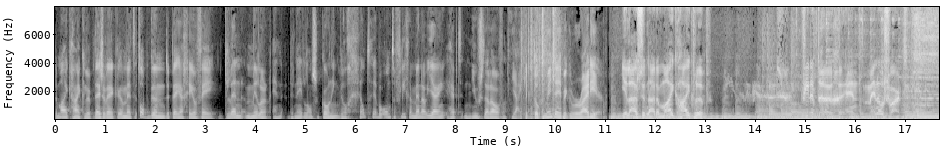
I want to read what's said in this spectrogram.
De Mike High Club. Deze week met Top Gun, de PHGOV, Glenn Miller. En de Nederlandse koning wil geld hebben om te vliegen. Menno, jij hebt nieuws daarover. Ja, ik heb documenten heb ik right here. Je luistert naar de Mike High Club. Philip Dreugen en Menno Zwart.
